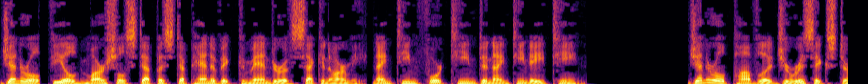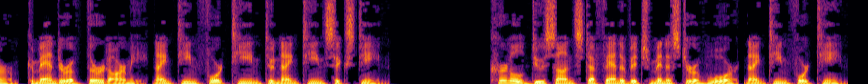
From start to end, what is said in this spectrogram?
General, Field Marshal Stepa Stepanovic Commander of Second Army 1914–1918, General Pavla Jurisic Sturm, Commander of Third Army 1914–1916, Colonel Dusan Stefanovic Minister of War 1914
